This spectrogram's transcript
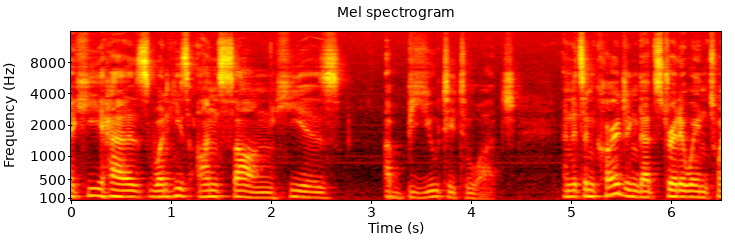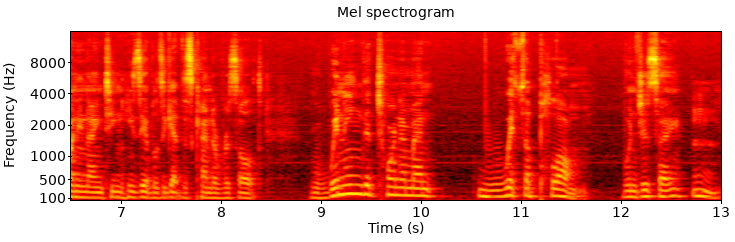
Like he has when he's on song, he is a beauty to watch. And it's encouraging that straight away in 2019 he's able to get this kind of result. Winning the tournament with a plum, wouldn't you say? Mm.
